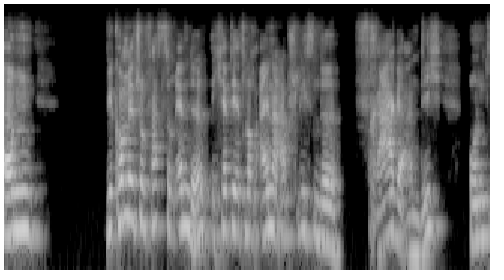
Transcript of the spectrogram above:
Ähm, wir kommen jetzt schon fast zum Ende. Ich hätte jetzt noch eine abschließende Frage an dich. Und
